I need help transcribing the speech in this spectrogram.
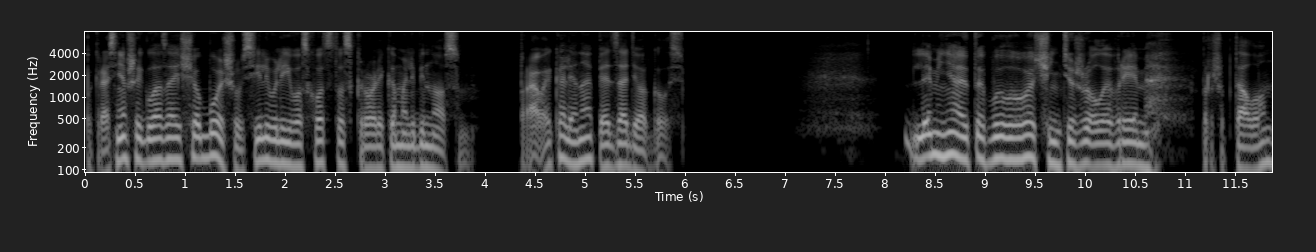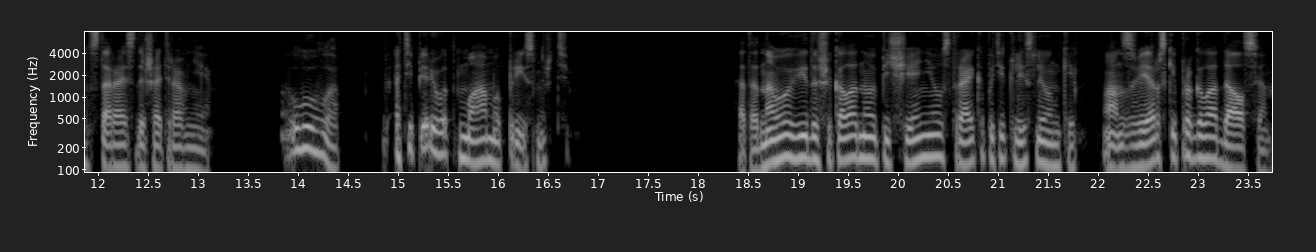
Покрасневшие глаза еще больше усиливали его сходство с кроликом-альбиносом. Правое колено опять задергалось. «Для меня это было очень тяжелое время», — прошептал он, стараясь дышать ровнее. «Лула, а теперь вот мама при смерти». От одного вида шоколадного печенья у Страйка потекли слюнки. Он зверски проголодался,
